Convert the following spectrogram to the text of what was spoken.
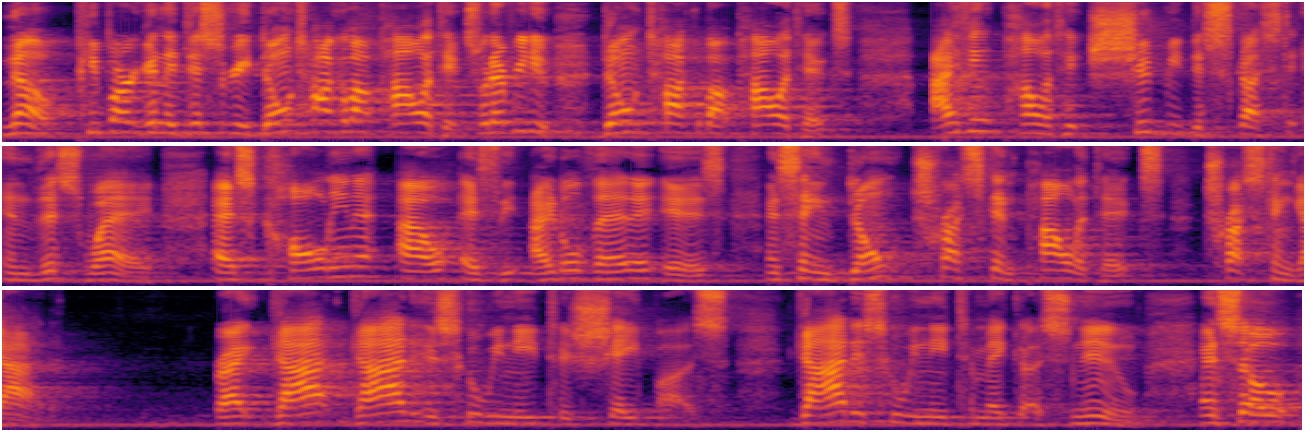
no, people are going to disagree. Don't talk about politics. Whatever you do, don't talk about politics. I think politics should be discussed in this way as calling it out as the idol that it is and saying, don't trust in politics, trust in God. Right? God, God is who we need to shape us, God is who we need to make us new. And so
